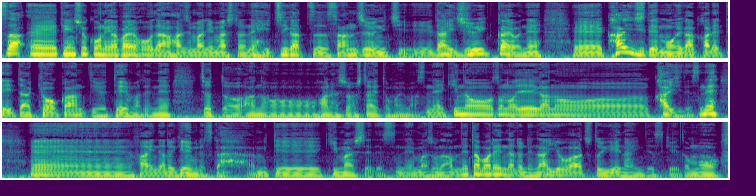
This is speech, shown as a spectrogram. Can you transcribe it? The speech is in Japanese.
さあ、えー、転職後のやばい放談始まりましたね。1月30日、第11回はね、えー、開示でも描かれていた共感っていうテーマでね、ちょっと、あのー、お話をしたいと思いますね。昨日、その映画の開示ですね、えー、ファイナルゲームですか、見てきましてですね、まあ、そのネタバレになるんで内容はちょっと言えないんですけれども、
